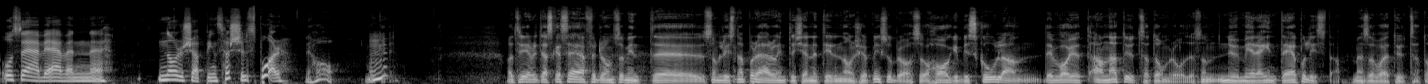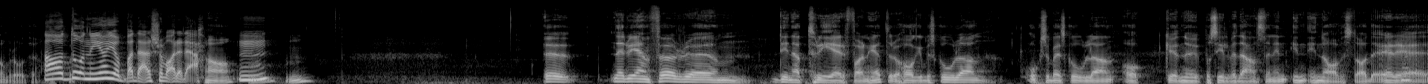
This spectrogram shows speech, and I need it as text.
Och så är vi även eh, Norrköpings hörselspår. Jaha, okej. Vad trevligt. Jag ska säga för de som, inte, som lyssnar på det här och inte känner till Norrköping så bra, så Hagebyskolan, det var ju ett annat utsatt område som numera inte är på listan, men som var ett utsatt område. Ja, då när jag jobbade där så var det det. Ja. Mm. Mm. Eh, när du jämför eh, dina tre erfarenheter, då, Hagebyskolan, Oxelbergsskolan och nu på Silverdansen i, i, i Navestad, är det,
